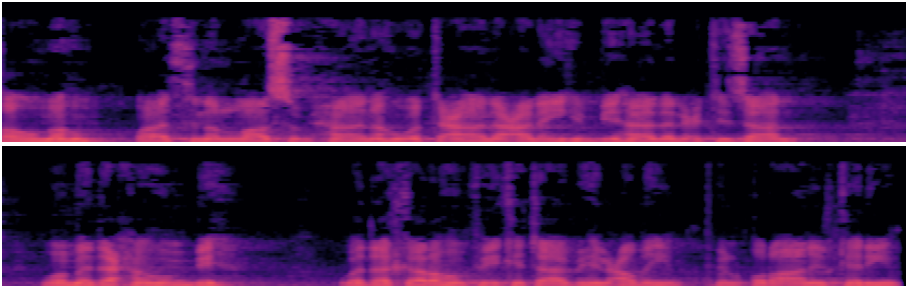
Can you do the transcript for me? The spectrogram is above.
قومهم وأثنى الله سبحانه وتعالى عليهم بهذا الاعتزال ومدحهم به وذكرهم في كتابه العظيم في القرآن الكريم.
